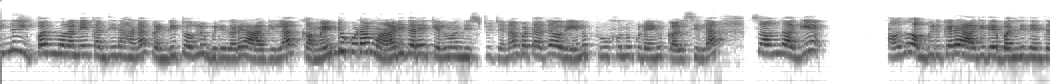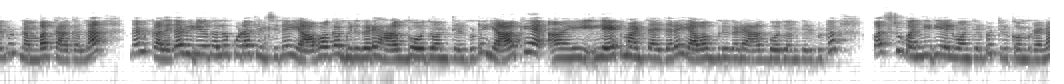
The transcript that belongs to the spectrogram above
ಇನ್ನು ಇಪ್ಪತ್ತ್ಮೂರನೇ ಕಂತಿನ ಹಣ ಖಂಡಿತವಾಗ್ಲೂ ಬಿಡುಗಡೆ ಆಗಿಲ್ಲ. ಕಮೆಂಟು ಕೂಡ ಮಾಡಿದ್ದಾರೆ ಕೆಲವೊಂದಿಷ್ಟು ಜನ ಬಟ್ ಆದರೆ ಅವ್ರು ಏನು ಪ್ರೂಫನ್ನು ಕೂಡ ಏನು ಕಳಿಸಿಲ್ಲ. ಸೊ ಹಂಗಾಗಿ ಅದು ಬಿಡುಗಡೆ ಆಗಿದೆ, ಬಂದಿದೆ ಅಂತ ಹೇಳ್ಬಿಟ್ಟು ನಂಬಕ್ಕಾಗಲ್ಲ. ನಾನು ಕಳೆದ ವಿಡಿಯೋದಲ್ಲೂ ಕೂಡ ತಿಳಿಸಿದೆ ಯಾವಾಗ ಬಿಡುಗಡೆ ಆಗ್ಬೋದು ಅಂತ ಹೇಳ್ಬಿಟ್ಟು, ಯಾಕೆ ಲೇಟ್ ಮಾಡ್ತಾ ಇದ್ದಾರೆ, ಯಾವಾಗ ಬಿಡುಗಡೆ ಆಗ್ಬೋದು ಅಂತ ಹೇಳ್ಬಿಟ್ಟು ಫಸ್ಟು ಬಂದಿದೆಯಾ ಇಲ್ವೋ ಅಂತ ಹೇಳ್ಬಿಟ್ಟು ತಿಳ್ಕೊಂಬಿಡೋಣ.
